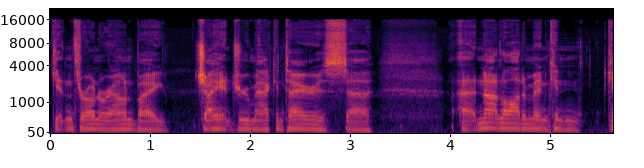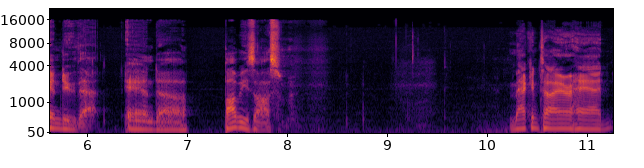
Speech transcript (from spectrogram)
getting thrown around by giant Drew McIntyre is uh, uh, not a lot of men can can do that, and uh, Bobby's awesome. McIntyre had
